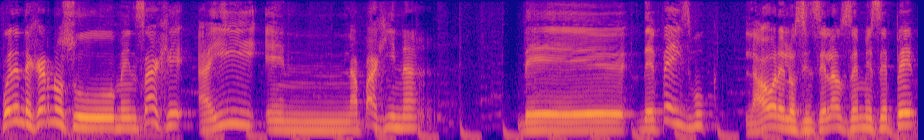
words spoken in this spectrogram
Pueden dejarnos su mensaje ahí en la página de, de Facebook, La Hora de los Cincelados MCP.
